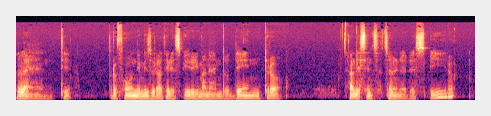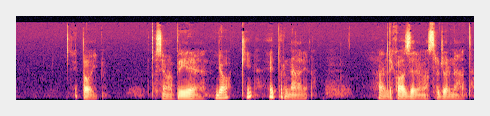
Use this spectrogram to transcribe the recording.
lenti profondi e misurati respiri rimanendo dentro alle sensazioni del respiro e poi possiamo aprire gli occhi e tornare alle cose della nostra giornata.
